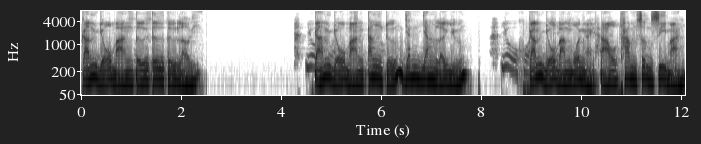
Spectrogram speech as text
Cám dỗ bạn tự tư tự lợi. Cám dỗ bạn tăng trưởng danh văn lợi dưỡng. Cám dỗ bạn mỗi ngày tạo tham sân si mạng.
